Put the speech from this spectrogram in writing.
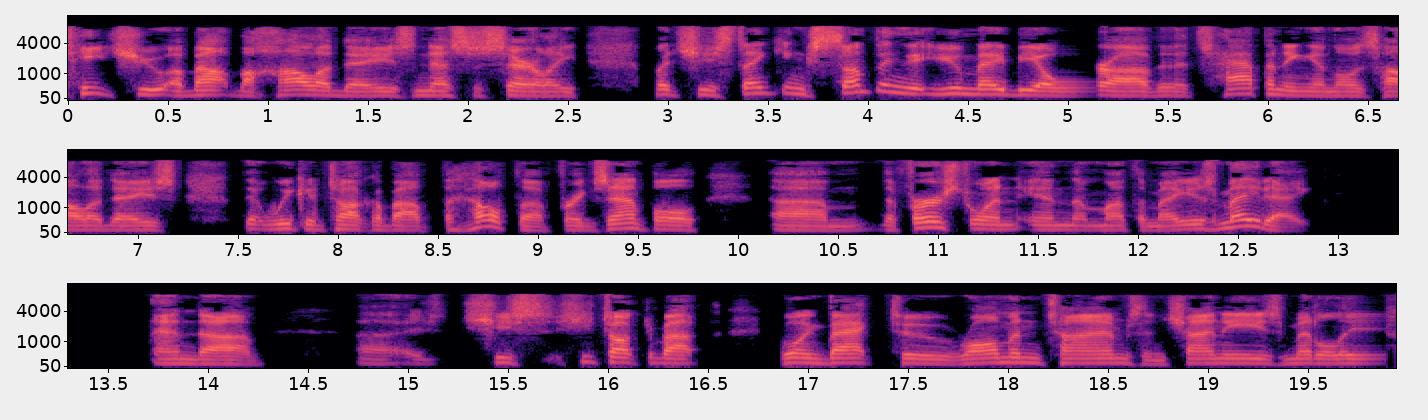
teach you about the holidays necessarily, but she's thinking something that you may be aware of that's happening in those holidays that we could talk about the health of. For example, um, the first one in the month of May is May Day, and uh, uh, she's she talked about going back to Roman times and Chinese, Middle East,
